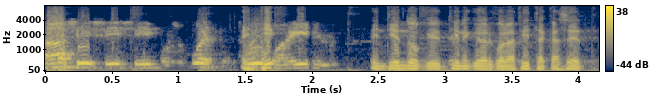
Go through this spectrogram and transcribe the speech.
Ah, sí, sí, sí, por supuesto. Estuvimos ahí. Entiendo que tiene que ver con la fiesta cassette.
